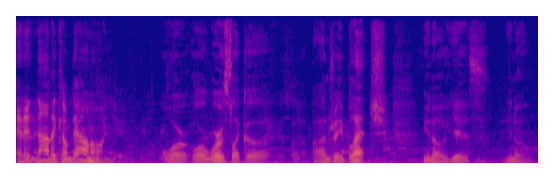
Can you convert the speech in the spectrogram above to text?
and then now they come down on you. or or worse, like uh, uh, Andray Blatche. You know, Yes. you know, you, you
